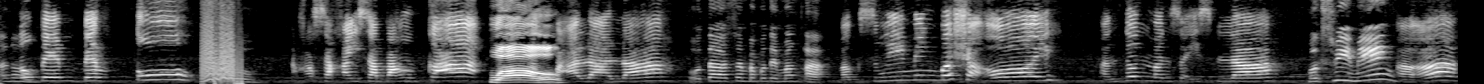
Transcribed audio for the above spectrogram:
ano? November 2. Oh. Nakasakay sa bangka. Wow! Paalala. O, ta, saan pa punta yung bangka? Mag-swimming ba siya, oy? Andun man sa isla. Mag-swimming? Ah,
